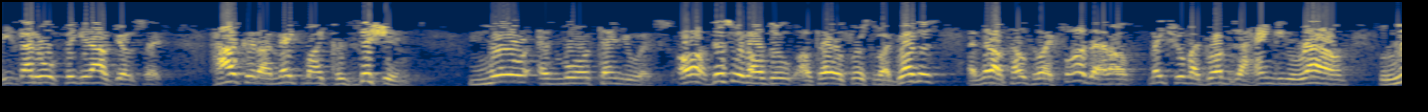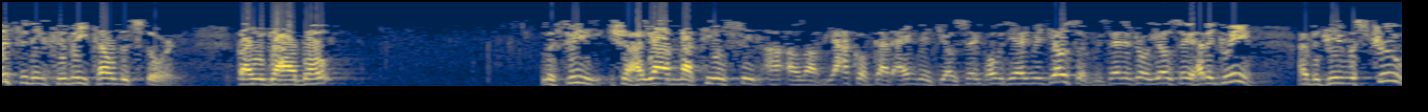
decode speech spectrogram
He's got it all figured out, Joseph. How could I make my position more and more tenuous. Oh, this is what I'll do. I'll tell it first to my brothers, and then I'll tell it to my father, and I'll make sure my brothers are hanging around listening to me tell the story. Vayigarbo, Lefi Shahaya Matil Sin Alav. Yaakov got angry at Yosef. What was he angry at Yosef? We said it, Yosef had a dream, and the dream was true.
